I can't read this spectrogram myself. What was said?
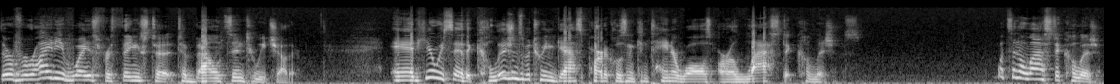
There are a variety of ways for things to, to bounce into each other. And here we say that collisions between gas particles and container walls are elastic collisions. What's an elastic collision?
